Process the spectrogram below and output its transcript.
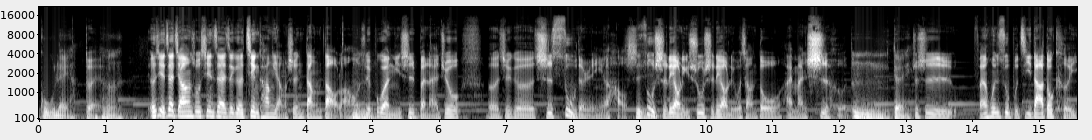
菇类啊。对，嗯，而且再加上说，现在这个健康养生当道了，哈、嗯。所以不管你是本来就呃这个吃素的人也好，是。素食料理、蔬食料理，我想都还蛮适合的。嗯嗯嗯，对，就是反正荤素不忌，大家都可以、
